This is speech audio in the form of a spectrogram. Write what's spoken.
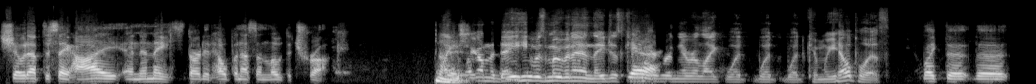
showed up to say hi, and then they started helping us unload the truck. Like, Nice. like on the day he was moving in, they just came Yeah. over and they were like, "What what what can we help with?" Like the the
